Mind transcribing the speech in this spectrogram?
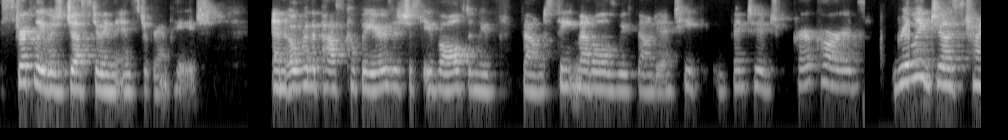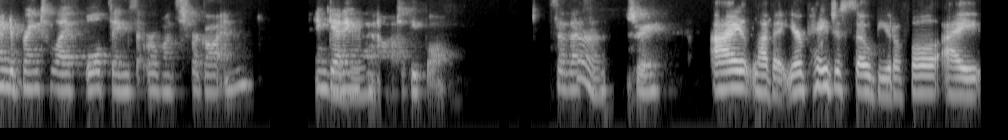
strictly was just doing the Instagram page and over the past couple years it's just evolved and we've found saint medals we've found antique vintage prayer cards really just trying to bring to life old things that were once forgotten and getting mm-hmm. them out to people. So that's huh. the i love it. Your page is so beautiful. I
